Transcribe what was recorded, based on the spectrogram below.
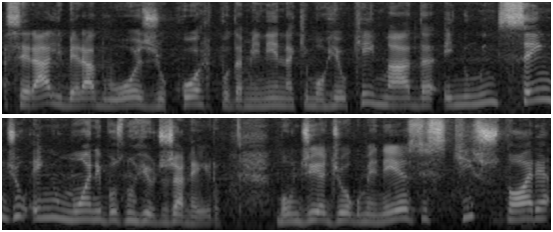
Será liberado hoje o corpo da menina que morreu queimada em um incêndio em um ônibus no Rio de Janeiro. Bom dia, Diogo Menezes. Que história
